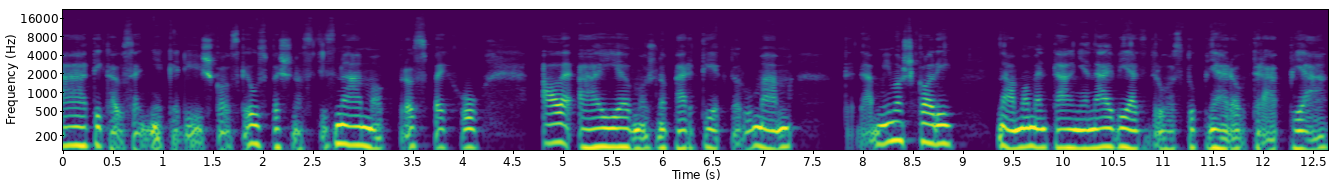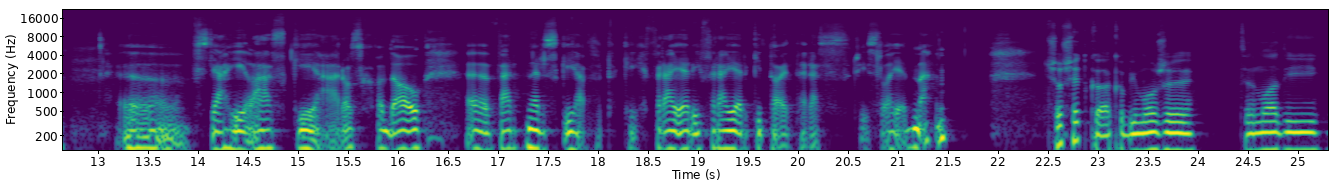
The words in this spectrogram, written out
a týkajú sa niekedy školskej úspešnosti, známok, prospechu, ale aj možno partie, ktorú mám teda mimo školy No a momentálne najviac druhostupňárov trápia e, vzťahy lásky a rozchodov e, partnerských a takých frajery, frajerky, to je teraz číslo jedna. Čo všetko akoby môže ten mladý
